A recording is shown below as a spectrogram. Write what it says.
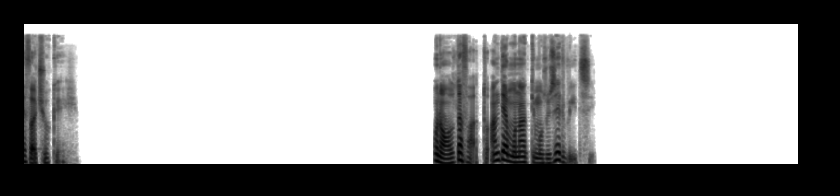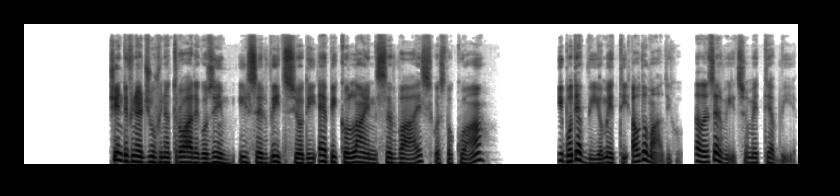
E faccio ok. Una volta fatto, andiamo un attimo sui servizi Scendi fino a giù fino a trovare così il servizio di Epic Online Service, questo qua. Tipo di avvio, metti automatico, dato il servizio, metti avvia.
